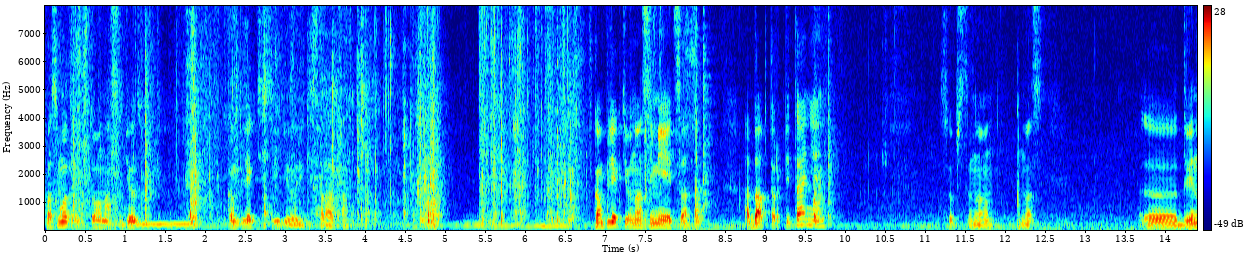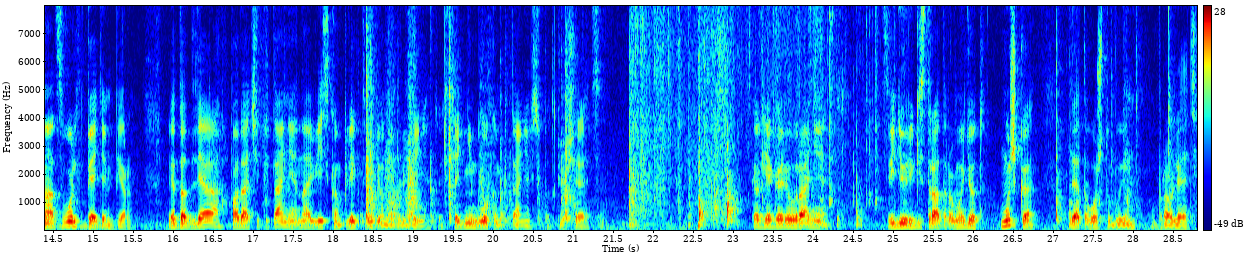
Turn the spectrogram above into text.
Посмотрим, что у нас идет в комплекте с видеорегистратором. В комплекте у нас имеется адаптер питания. Собственно, у нас 12 вольт 5 ампер. Это для подачи питания на весь комплект видеонаблюдения. То есть одним блоком питания все подключается. Как я говорил ранее, с видеорегистратором идет мышка для того, чтобы им управлять.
